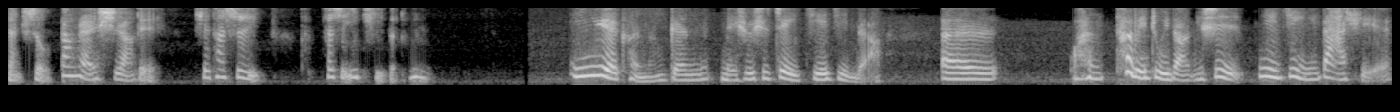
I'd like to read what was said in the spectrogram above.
感受。当然是啊，对，所以它是它是一体的。嗯，音乐可能跟美术是最接近的啊。呃，我很特别注意到你是念静宜大学，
